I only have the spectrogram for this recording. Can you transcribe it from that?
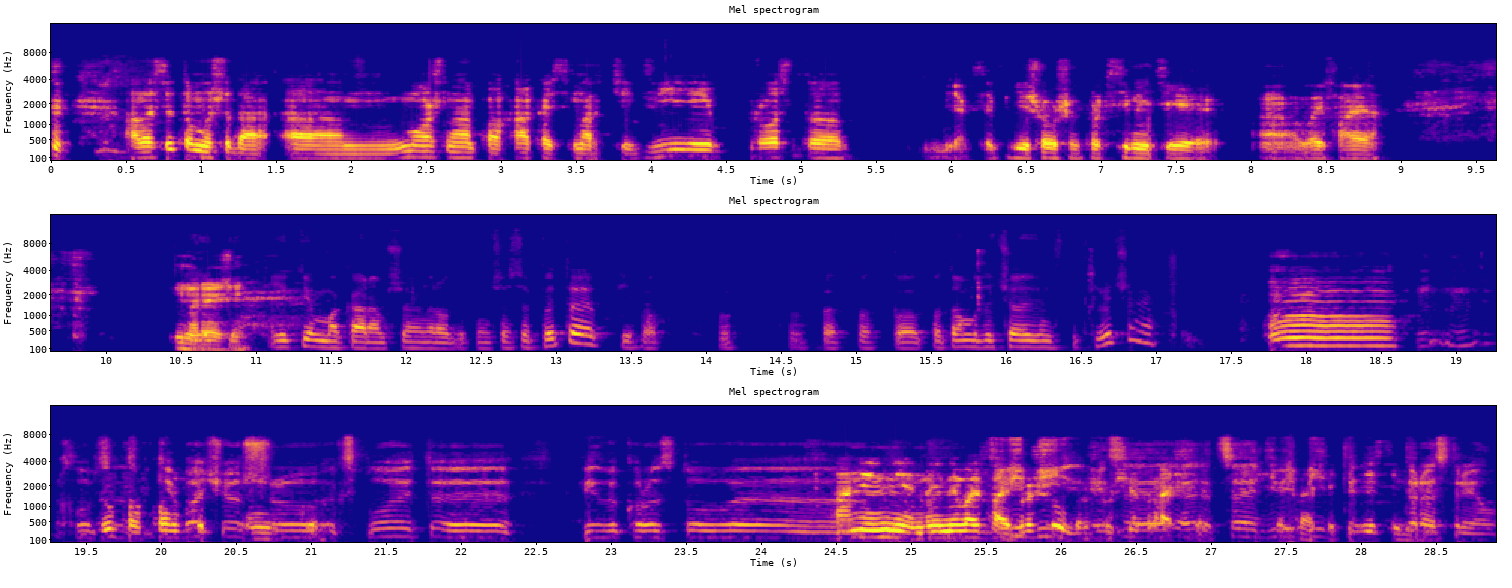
Але суть тому, що да, ем, можна похакати Smart TV, просто як це підійшовши в проксиміті е, Wi-Fi мережі. Яким макаром що він робить? Він щось опитує, типу, по, по, по, по, по тому, до чого він підключений? Хлопці, наскільки я бачу, що експлойт е, він використовує. А, ні, ні, не, не Wi-Fi, прошу, прошу, ще це, краще. це DVB Terrestrial.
